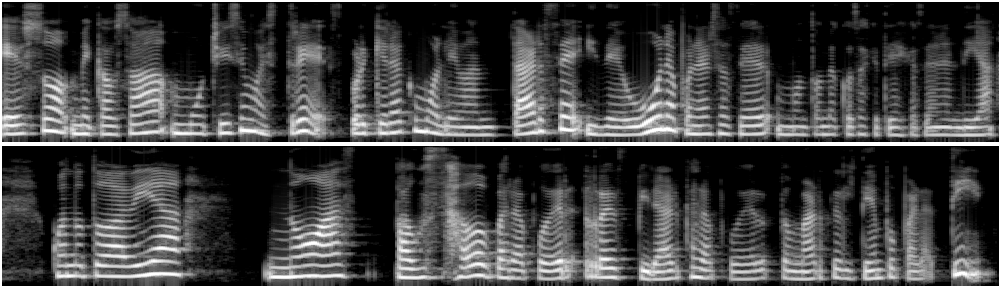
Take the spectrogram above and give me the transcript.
Eso me causaba muchísimo estrés, porque era como levantarse y de una ponerse a hacer un montón de cosas que tienes que hacer en el día, cuando todavía no has pausado para poder respirar, para poder tomarte el tiempo para ti.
